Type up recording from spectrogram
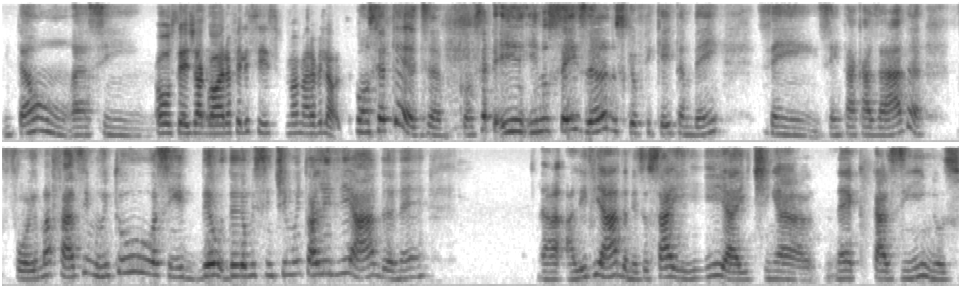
Então, assim, Ou seja, agora felicíssima, maravilhosa. com certeza, com certeza. E, e nos seis anos que eu fiquei também sem, sem estar casada, foi uma fase muito, assim, deu, deu eu me sentir muito aliviada, né? Aliviada mesmo. Eu saía e tinha né, casinhos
